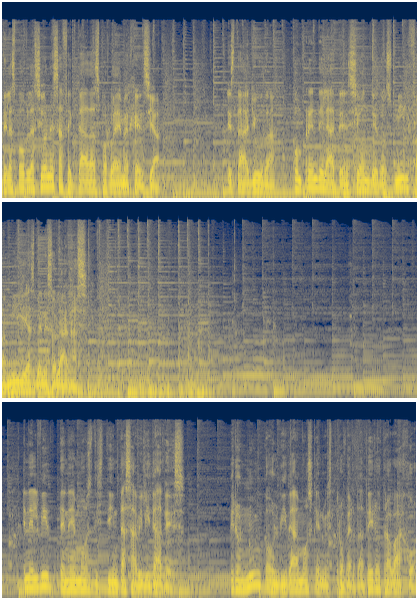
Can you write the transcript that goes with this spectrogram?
de las poblaciones afectadas por la emergencia. Esta ayuda comprende la atención de 2.000 familias venezolanas. En el BID tenemos distintas habilidades, pero nunca olvidamos que nuestro verdadero trabajo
